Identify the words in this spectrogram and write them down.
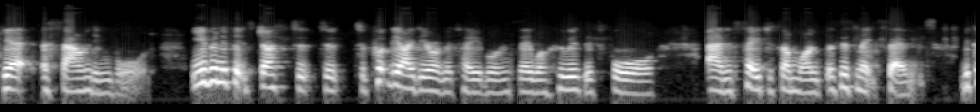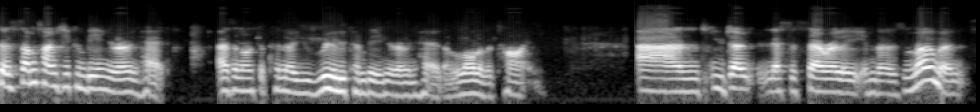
get a sounding board, even if it's just to, to, to put the idea on the table and say, well, who is this for? And say to someone, does this make sense? Because sometimes you can be in your own head. As an entrepreneur, you really can be in your own head a lot of the time. And you don't necessarily, in those moments,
